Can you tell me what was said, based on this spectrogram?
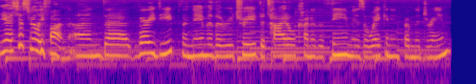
yeah, it's just really fun and uh, very deep. The name of the retreat, the title, kind of the theme is awakening from the dream,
